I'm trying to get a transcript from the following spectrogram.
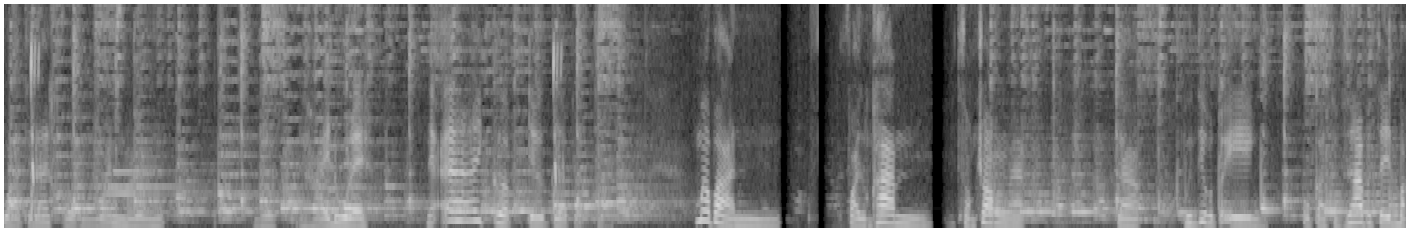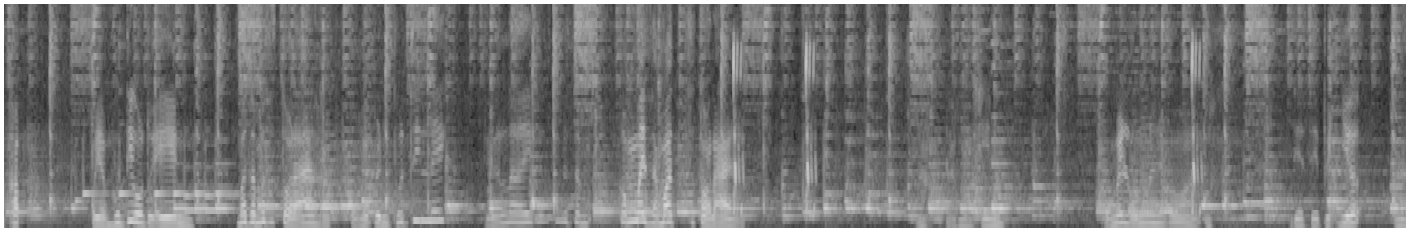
กว่าจะได้ของแว่นมาหายดูเลยเนี่ยเอ้ยเกือบเจอเกือบเมื่อผ่านฝ่ายตรงข้ามสองช่องนะฮะจากพื้นที่ของตัวเอง โอกาส35%บังคับไปยังพื้นที่ของตัวเองไม่สามารถสต่อได้ครับต่อให้เป็นพื้นที่เล็กหรืออะไรก็ไม่สามารถสต่อได้อะดาบหนึ่งชิ้น ผมไม่รุ้นนะเพราะว่าเดี๋ยวเสียพิษเยอะ อ่า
